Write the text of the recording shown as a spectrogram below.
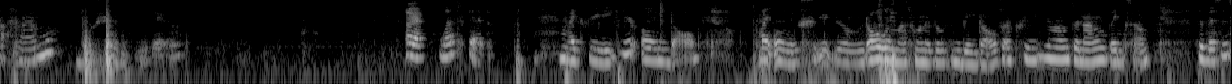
Ahem, you should be there. Okay, let's get my create your own doll. Might only create your own doll unless one of those eBay dolls are create your own, and I don't think so. So this is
